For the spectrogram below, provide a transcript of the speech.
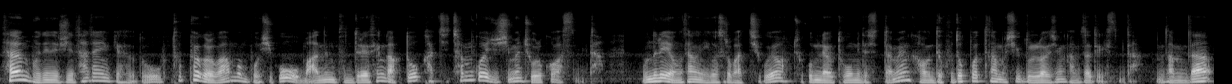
사연 보내주신 사장님께서도 투표 결과 한번 보시고 많은 분들의 생각도 같이 참고해 주시면 좋을 것 같습니다. 오늘의 영상은 이것으로 마치고요. 조금이라도 도움이 되셨다면 가운데 구독 버튼 한 번씩 눌러주시면 감사드리겠습니다. 감사합니다.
